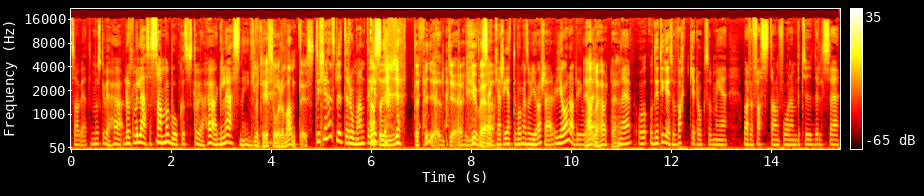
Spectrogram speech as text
sa vi att då ska vi, ha då ska vi läsa samma bok och så ska vi ha högläsning. Men det är så romantiskt. Det känns lite romantiskt. Alltså jättefint ju. Ja. Gud vad jag... Det är kanske jättemånga som gör så här. Jag har aldrig gjort det. Jag har aldrig hört det. Nej. Och, och det tycker jag är så vackert också med varför fastan får en betydelse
